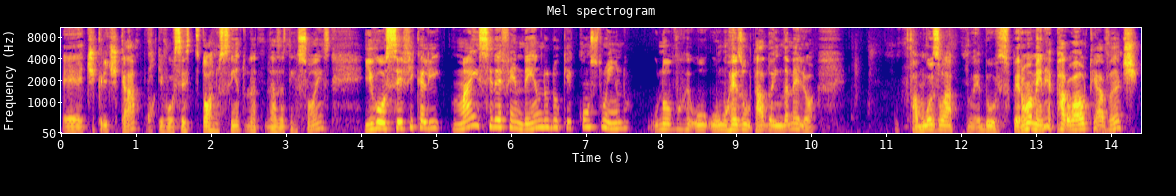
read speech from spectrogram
é, te criticar, porque você se torna o centro da, das atenções, e você fica ali mais se defendendo do que construindo o novo, o, um resultado ainda melhor. O famoso lá é do super-homem, né? Para o alto e avante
